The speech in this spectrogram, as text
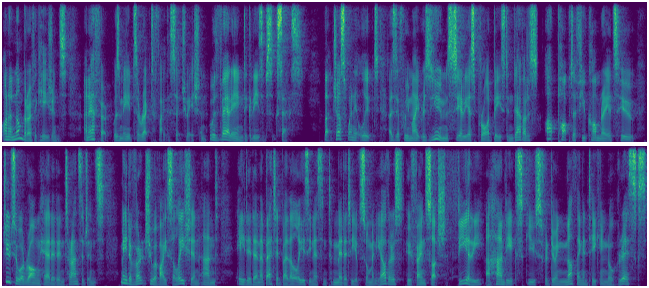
On a number of occasions, an effort was made to rectify the situation, with varying degrees of success. But just when it looked as if we might resume serious broad based endeavours, up popped a few comrades who, due to a wrong headed intransigence, made a virtue of isolation and, aided and abetted by the laziness and timidity of so many others, who found such theory a handy excuse for doing nothing and taking no risks,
